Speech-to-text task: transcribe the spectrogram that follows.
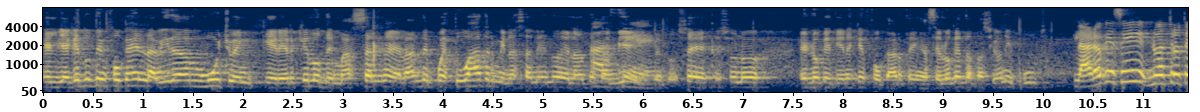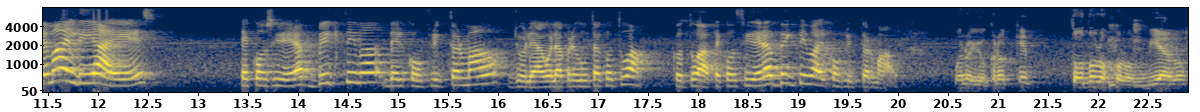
el día que tú te enfoques en la vida mucho en querer que los demás salgan adelante, pues tú vas a terminar saliendo adelante Así también. es. Entonces, eso no es lo que tienes que enfocarte en hacer lo que te apasiona y punto. Claro que sí. Nuestro tema del día es, ¿te consideras víctima del conflicto armado? Yo le hago la pregunta a Cotua. Cotua, ¿te consideras víctima del conflicto armado? Bueno, yo creo que todos los colombianos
